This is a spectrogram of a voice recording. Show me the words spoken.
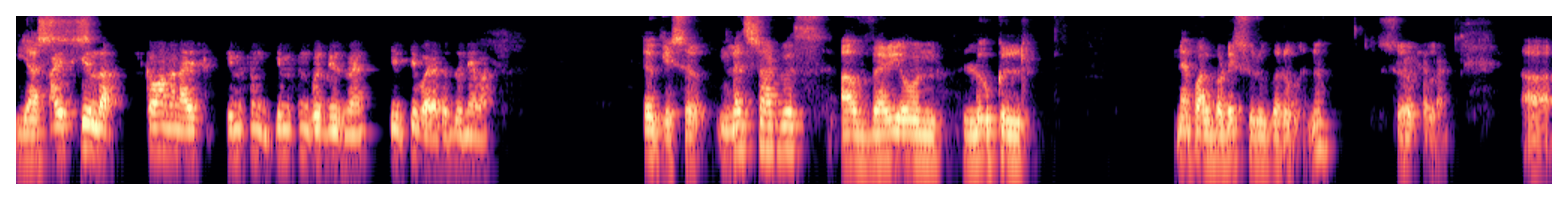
Yes. I feel that. Come on. I give me some, give me some good news, man. के के भइरहेको छ दुनियाँमा Okay, so let's start with our very own local नेपालबाटै सुरु गरौँ होइन so Sure, man. uh,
